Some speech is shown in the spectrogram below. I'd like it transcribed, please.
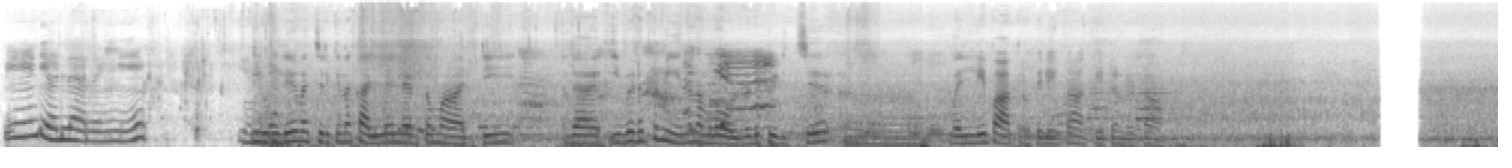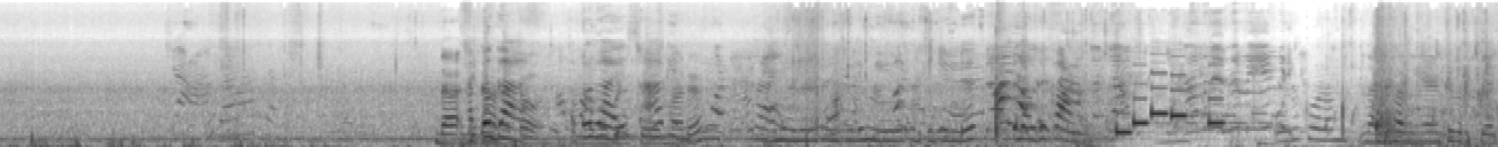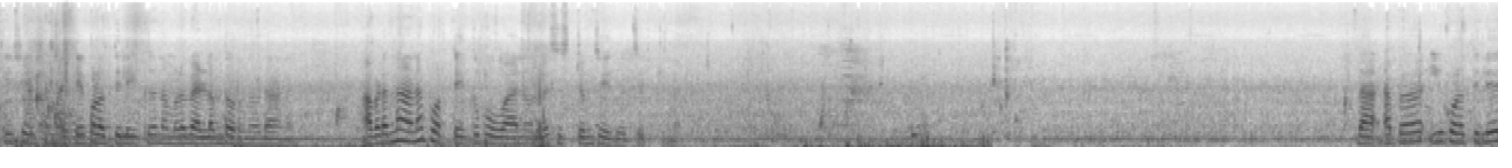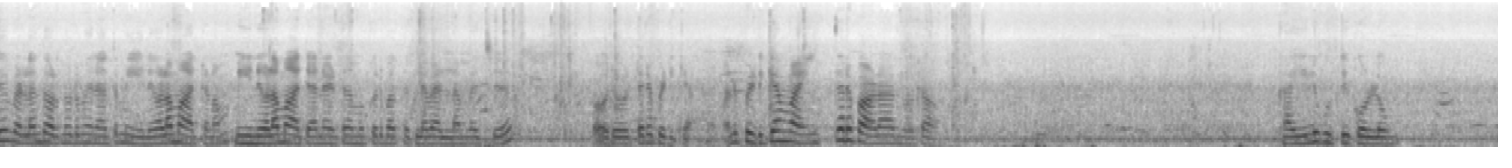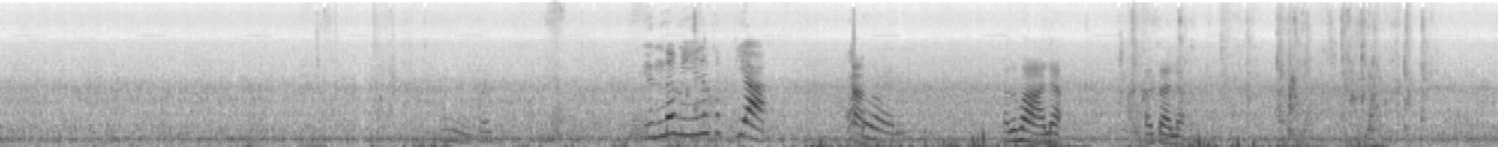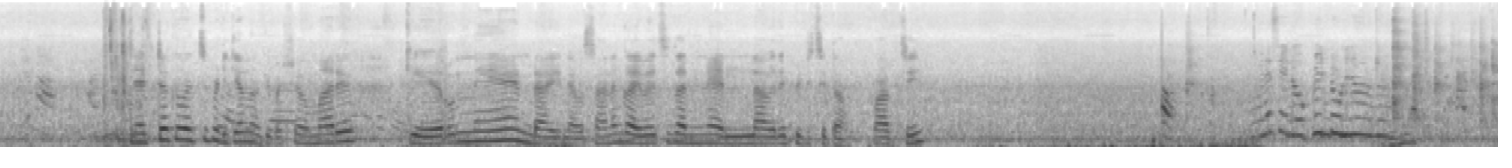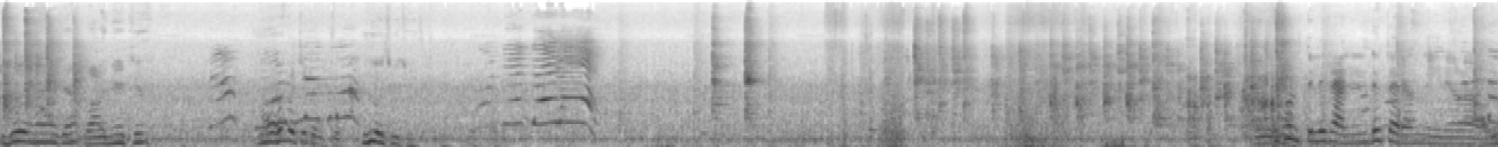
വേണ്ടിയല്ല ഇറങ്ങി ഇതിൽ വച്ചിരിക്കുന്ന കല്ലെല്ലായിടത്തും മാറ്റി ഇതാ ഇവിടുത്തെ മീൻ നമ്മൾ ഓൾറെഡി പിടിച്ച് വലിയ പാത്രത്തിലേക്ക് ആക്കിയിട്ടുണ്ട് കേട്ടോ. ഇതാ ഇതാണ് കേട്ടോ. നമ്മൾ പിടിച്ചത് സഞ്ചിയിൽ മീൻ പിടിച്ചിട്ടുണ്ട്. നമുക്ക് കാണാം. ഒരു കുളം നല്ല ഭംഗിയായിട്ട് വൃത്തിയാക്കിയ ശേഷം മറ്റേ കുളത്തിലേക്ക് നമ്മൾ വെള്ളം തുറന്നുവിടാണ്. അവിടെ നിന്നാണ് പുറത്തേക്ക് പോകാനുള്ള സിസ്റ്റം ചെയ്തു വച്ചിരിക്കുന്നത്. അപ്പോൾ ഈ കുളത്തിൽ വെള്ളം തുറന്നു വിടുമ്പോൾ ഇതിനകത്ത് മീനുകളെ മാറ്റണം. മീനുകളെ മാറ്റാനായിട്ട് നമുക്കൊരു ബക്കറ്റിലെ വെള്ളം വെച്ച് ഓരോരുത്തരെ പിടിക്കാം. അത് പിടിക്കാൻ ഭയങ്കര പാടായിരുന്നു കേട്ടോ. കയ്യിൽ കുത്തിക്കൊള്ളും. അത് വാല അത് തല. നെറ്റൊക്കെ വെച്ച് പിടിക്കാൻ നോക്കി. പക്ഷെ അവന്മാർ കയറുന്നേ ഉണ്ടായില്ല. അവസാനം കൈവച്ച് തന്നെ എല്ലാവരെയും പിടിച്ചിട്ടാ പാർച്ചി നിന്ന് ഇത് എങ്ങനെയാ വളഞ്ഞേച്ച് ഇത് വെച്ച് വെച്ചു ഈ കുളത്തിൽ രണ്ട് തരം മീനുകളാണ്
